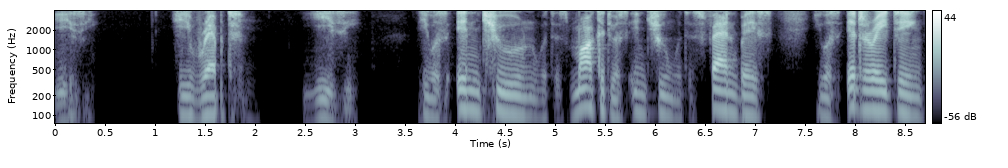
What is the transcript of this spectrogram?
Yeezy. He repped Yeezy. He was in tune with his market. He was in tune with his fan base. He was iterating.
